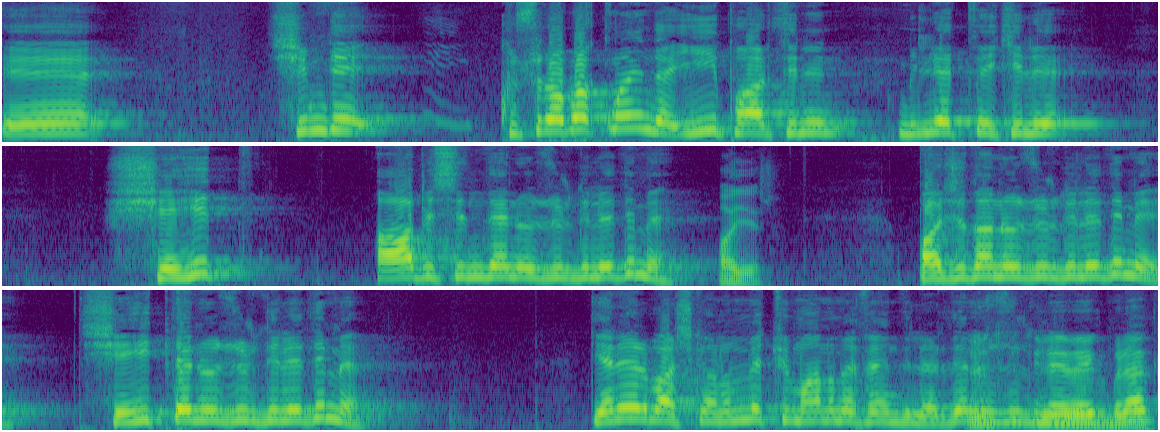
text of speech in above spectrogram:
e, şimdi kusura bakmayın da İyi Parti'nin milletvekili şehit abisinden özür diledi mi? Hayır. Bacıdan özür diledi mi? Şehitten özür diledi mi? Genel başkanım ve tüm hanımefendilerden özür, Özür diliyorum. dilemek bırak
